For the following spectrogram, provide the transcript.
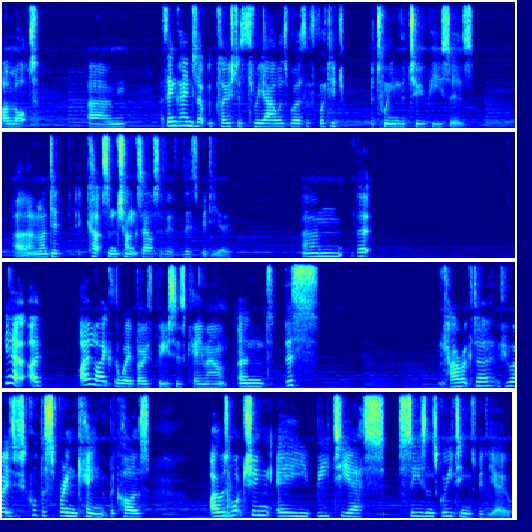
a lot. Um, I think I ended up with close to three hours worth of footage between the two pieces. Um, I did cut some chunks out of it for this video. Um, but yeah, I I like the way both pieces came out, and this character, if you will, is called the Spring King because I was watching a BTS Seasons Greetings video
